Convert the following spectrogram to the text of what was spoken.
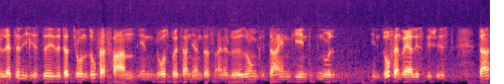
letztendlich ist die Situation so verfahren in Großbritannien, dass eine Lösung dahingehend nur insofern realistisch ist, dass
